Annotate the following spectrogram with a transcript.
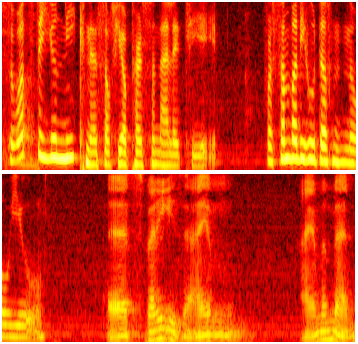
So, what's the uniqueness of your personality for somebody who doesn't know you? Uh, it's very easy. I am, I am a man.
